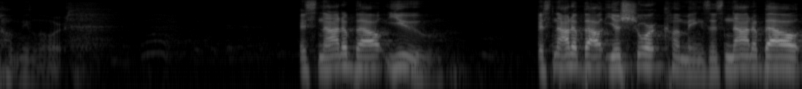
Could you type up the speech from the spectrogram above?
Help me, Lord. It's not about you. It's not about your shortcomings. It's not about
